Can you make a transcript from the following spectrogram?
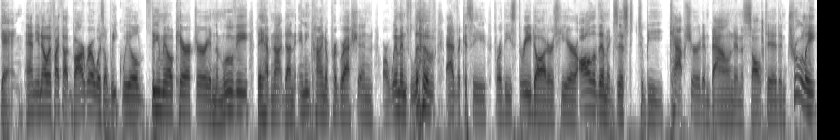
gang. And you know, if I thought Barbara was a weak willed female character in the movie, they have not done any kind of progression or women's live advocacy for these three daughters here. All of them exist to be captured and bound and assaulted and truly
